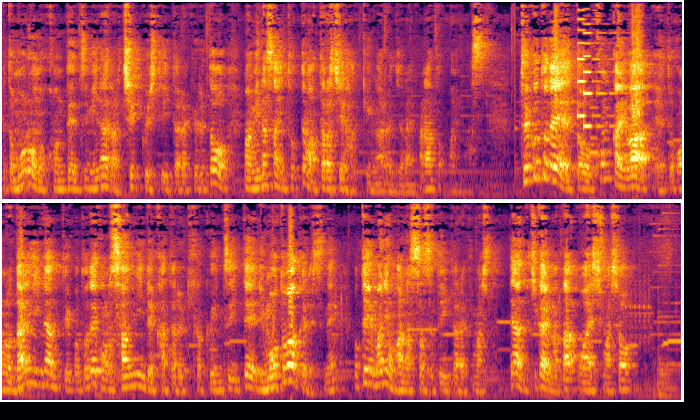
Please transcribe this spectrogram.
えっと、モロのコンテンツ見ながらチェックしていただけると、まあ、皆さんにとっても新しい発見があるんじゃないかなと思います。ということで、えっと、今回は、えっと、この第2弾ということで、この3人で語る企画について、リモートワークですね、をテーマにお話しさせていただきました。では、次回またお会いしましょう。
